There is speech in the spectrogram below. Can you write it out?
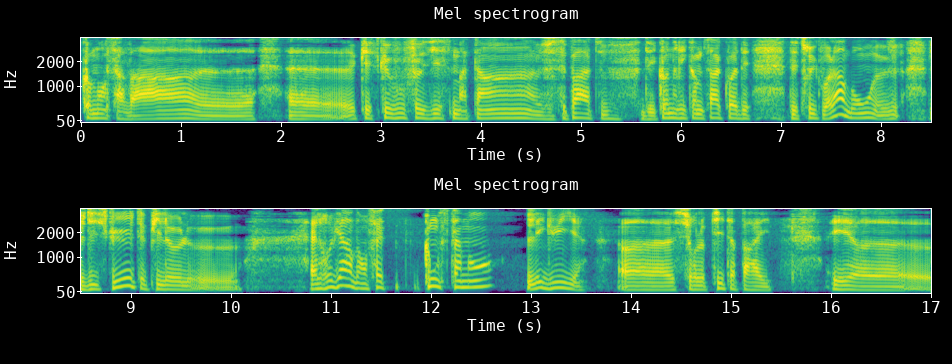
comment ça va, euh, euh, qu'est-ce que vous faisiez ce matin, je sais pas, des conneries comme ça quoi, des, des trucs voilà. Bon, je, je discute et puis le, le, elle regarde en fait constamment l'aiguille euh, sur le petit appareil. Et euh,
